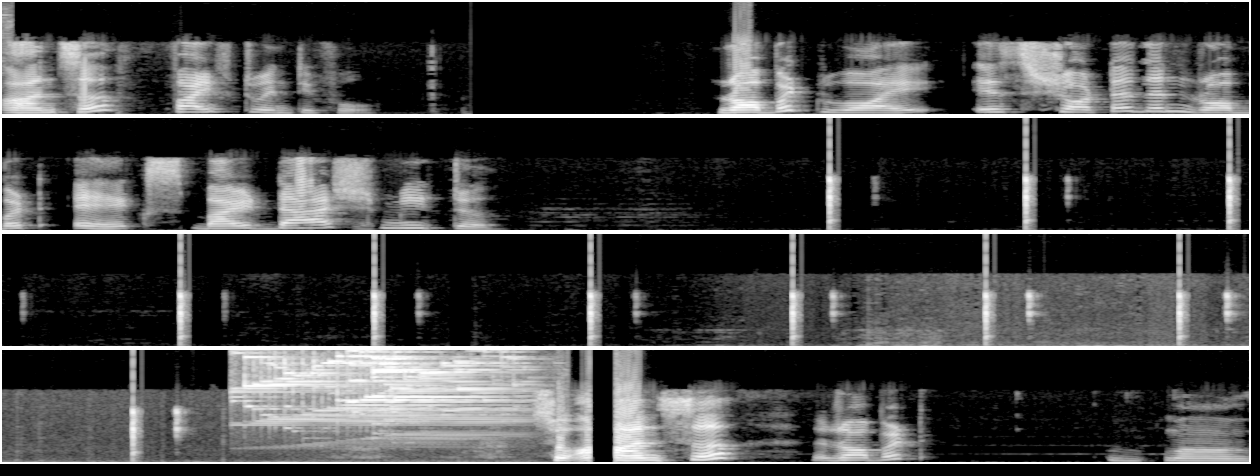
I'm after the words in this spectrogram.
Answer 524. Robert Y is shorter than Robert X by dash meter. So answer Robert uh,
